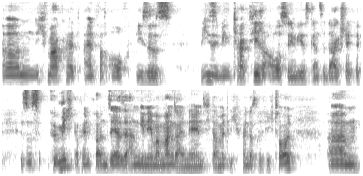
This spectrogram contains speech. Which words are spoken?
Ähm, ich mag halt einfach auch dieses, wie, wie die Charaktere aussehen, wie das Ganze dargestellt wird. Es ist für mich auf jeden Fall ein sehr, sehr angenehmer Manga in der Hinsicht damit. Ich finde das richtig toll. Ähm,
